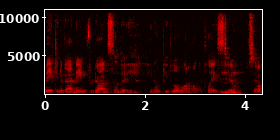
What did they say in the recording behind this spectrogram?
making a bad name for dogs, so that you, you know people don't want them on their place too. Mhm. So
